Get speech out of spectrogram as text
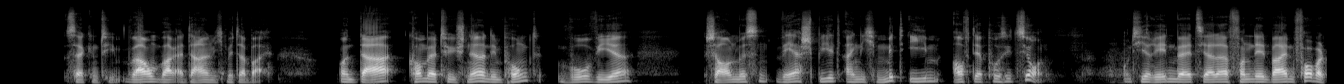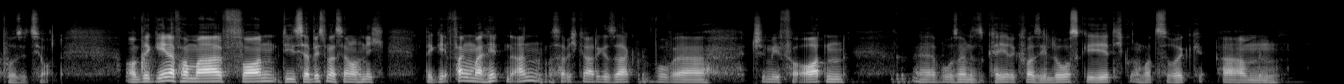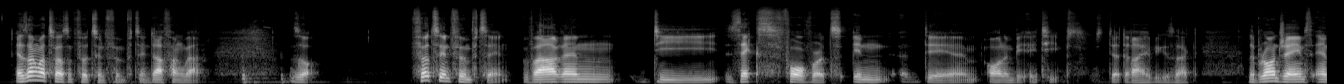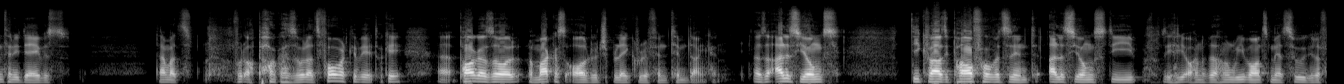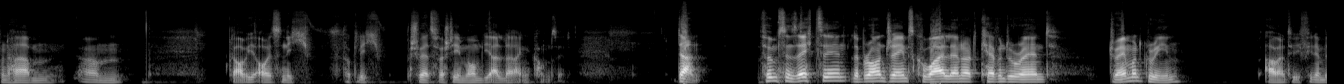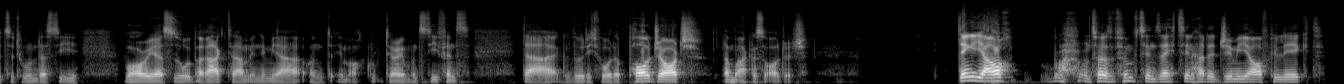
Second Team? Warum war er da nicht mit dabei? Und da kommen wir natürlich schnell an den Punkt, wo wir schauen müssen, wer spielt eigentlich mit ihm auf der Position. Und hier reden wir jetzt ja da von den beiden Forward-Positionen. Und wir gehen einfach mal von, dieses Jahr wissen wir es ja noch nicht, wir fangen mal hinten an, was habe ich gerade gesagt, wo wir Jimmy verorten, äh, wo seine Karriere quasi losgeht. Ich gucke nochmal zurück. Ähm, ja, sagen wir 2014, 15, da fangen wir an. So, 14, 15 waren die sechs Forwards in den All-NBA-Teams. Der drei, wie gesagt. LeBron James, Anthony Davis, damals wurde auch Paul Gasol als Forward gewählt, okay. Uh, Paul Gasol, Marcus Aldridge, Blake Griffin, Tim Duncan. Also alles Jungs, die quasi Power Forwards sind, alles Jungs, die sicherlich auch in Sachen Rebounds mehr zugegriffen haben. Ähm, Glaube ich auch jetzt nicht wirklich schwer zu verstehen, warum die alle da reingekommen sind. Dann 15, 16, LeBron James, Kawhi Leonard, Kevin Durant, Draymond Green. Aber natürlich viel damit zu tun, dass die Warriors so überragt haben in dem Jahr und eben auch Draymond Stephens da gewürdigt wurde. Paul George, Lamarcus Aldridge. Denke ich auch, und 2015, 16 hatte Jimmy aufgelegt.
